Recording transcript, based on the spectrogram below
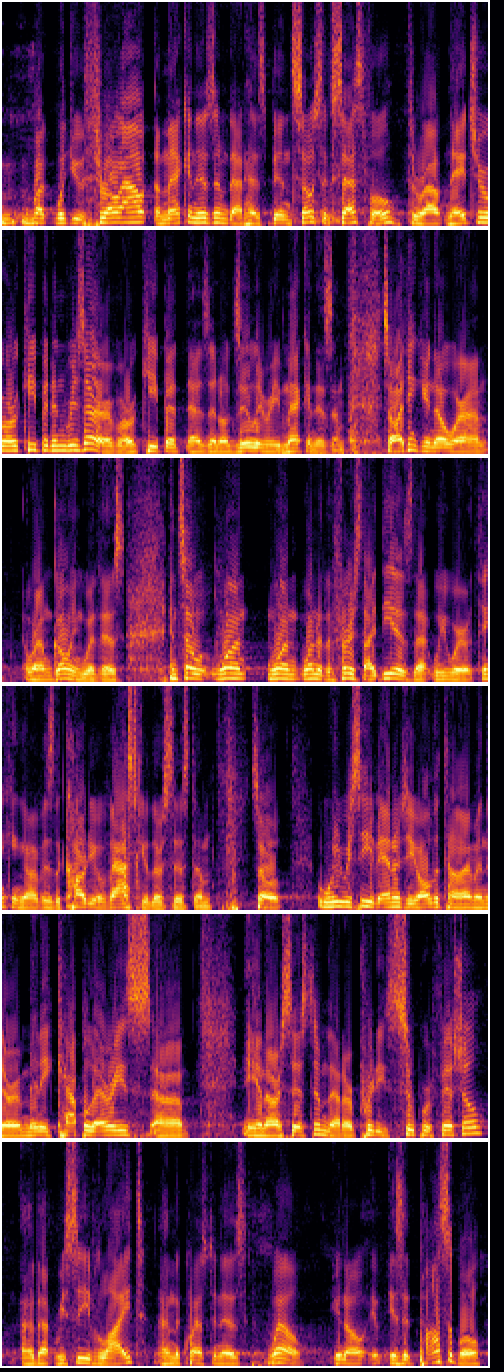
but would you throw out a mechanism that has been so successful throughout nature or keep it in reserve or keep it as an auxiliary mechanism? So I think you know where I'm, where I'm going with this. And so one, one, one of the first ideas that we were thinking of is the cardiovascular system. So we receive energy all the time and there are many capillaries uh, in our system that are pretty superficial, uh, that receive light. And the question is, well, you know, is it possible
